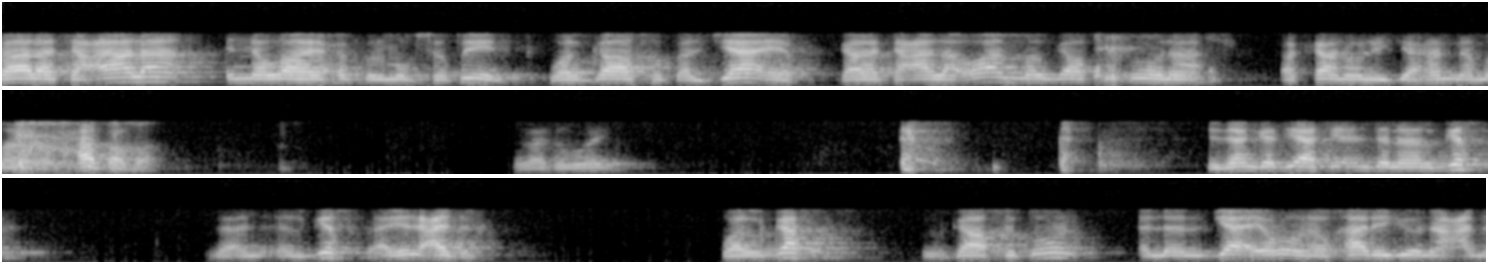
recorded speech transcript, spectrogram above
قال تعالى إن الله يحب المقسطين والقاسط الجائر. قال تعالى وأما القاسطون فكانوا لجهنم حطبا. إذا قد يأتي عندنا القسط القسط أي العدل والقصد القاسطون الجائرون الخارجون عن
